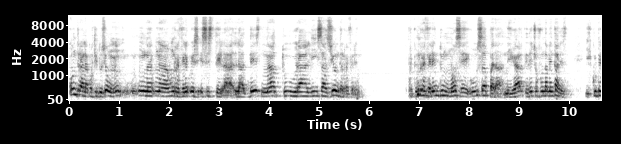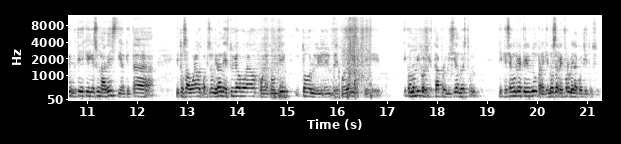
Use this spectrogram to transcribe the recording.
contra la Constitución, un referéndum, es, este, la, la, desnaturalización del referéndum. Porque un referéndum no se usa para negar derechos fundamentales. Y disculpen ustedes que es una bestia que está, estos abogados, porque son grandes estudios abogados, con la conflicto y todo el, poder este, económico que está propiciando esto de que sea un referéndum para que no se reforme la Constitución.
